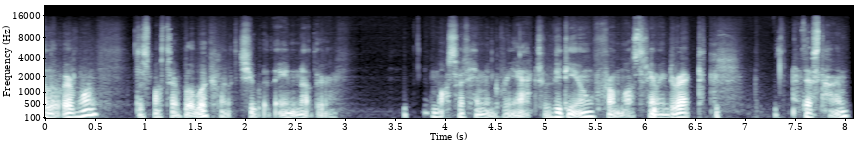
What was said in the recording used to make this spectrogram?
Hello everyone, this is Monster Bloba coming at you with another Monster Taming React video from Monster Taming Direct. This time,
